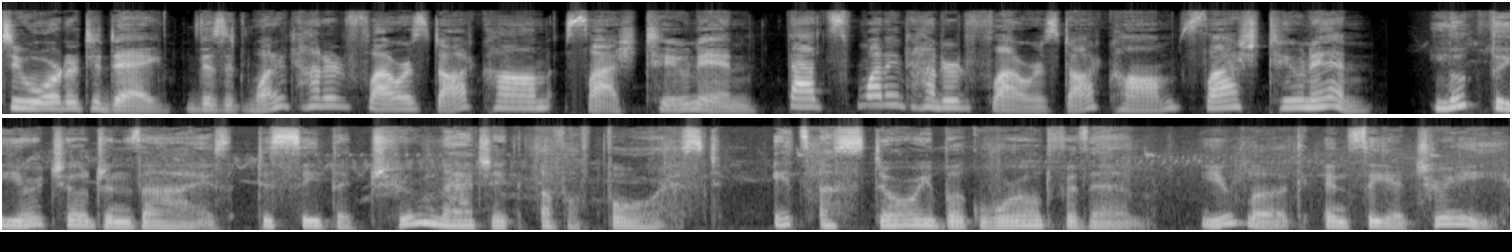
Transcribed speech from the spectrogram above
To order today, visit 1-800-Flowers.com slash tune in. That's 1-800-Flowers.com slash tune in. Look through your children's eyes to see the true magic of a forest. It's a storybook world for them. You look and see a tree.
